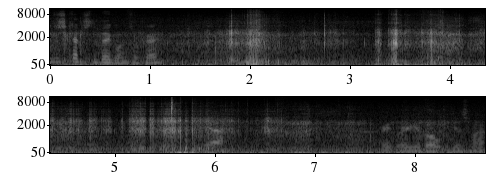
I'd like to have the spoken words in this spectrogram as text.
I'll just catch the big ones, okay? Yeah. Right where your boat just went.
